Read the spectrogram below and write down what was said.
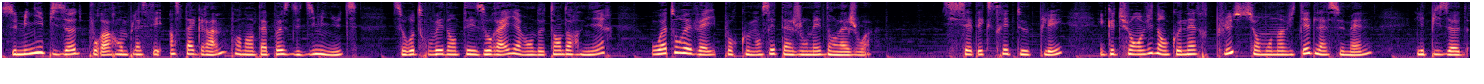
Ce mini-épisode pourra remplacer Instagram pendant ta pause de 10 minutes, se retrouver dans tes oreilles avant de t'endormir ou à ton réveil pour commencer ta journée dans la joie. Si cet extrait te plaît et que tu as envie d'en connaître plus sur mon invité de la semaine, l'épisode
